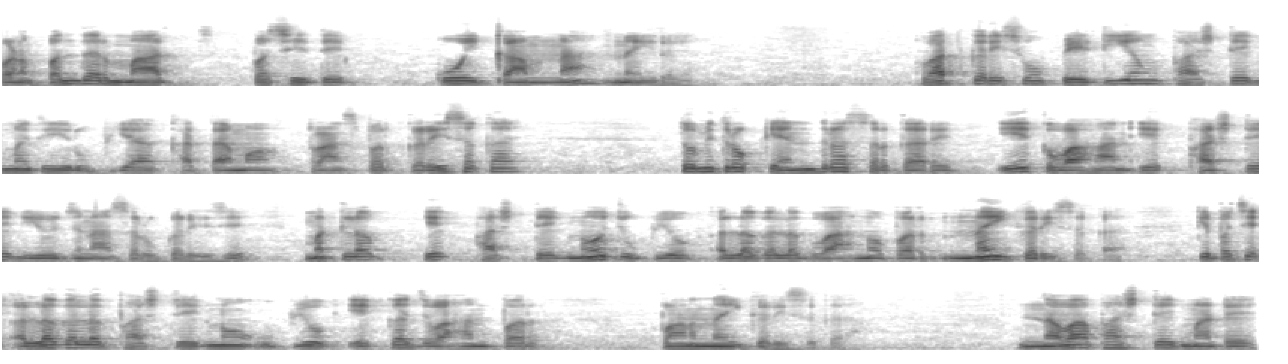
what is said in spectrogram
પણ પંદર માર્ચ પછી તે કોઈ કામના નહીં રહે. વાત કરીશું પેટીએમ ફાસ્ટેગમાંથી રૂપિયા ખાતામાં ટ્રાન્સફર કરી શકાય? તો મિત્રો, કેન્દ્ર સરકારે એક વાહન, એક ફાસ્ટેગ યોજના શરૂ કરી છે. મતલબ, એક ફાસ્ટેગનો જ ઉપયોગ અલગ અલગ વાહનો પર નહીં કરી શકાય કે પછી અલગ અલગ ફાસ્ટેગનો ઉપયોગ એક જ વાહન પર પણ નહીં કરી શકાય. નવા ફાસ્ટેગ માટે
